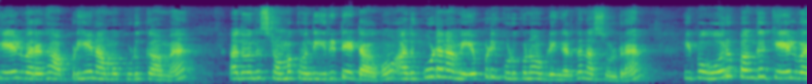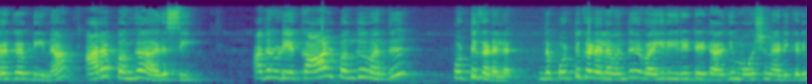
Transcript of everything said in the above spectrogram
கேழ்வரகு அப்படியே நாம் கொடுக்காம அது வந்து ஸ்டொமக் வந்து இரிட்டேட் ஆகும். அது கூட நம்ம எப்படி கொடுக்கணும் அப்படிங்கிறத நான் சொல்கிறேன் இப்போ ஒரு பங்கு கேழ்வரகு அப்படின்னா அரை பங்கு அரிசி. அதனுடைய கால் பங்கு வந்து பொட்டுக்கடலை. இந்த பொட்டுக்கடலை வந்து வயிறு இரிட்டேட் ஆகி மோஷன் அடிக்கடி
